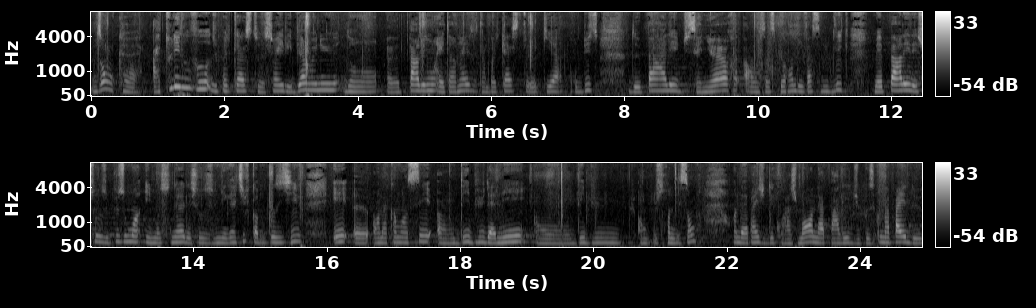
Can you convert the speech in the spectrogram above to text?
Donc, euh, à tous les nouveaux du podcast, soyez les bienvenus dans euh, Parlons à Éternel. C'est un podcast euh, qui a pour but de parler du Seigneur en s'inspirant des versets bibliques, mais parler des choses plus ou moins émotionnelles, des choses négatives comme positives. Et on a commencé en début d'année, en début, en, le 30 décembre, on a parlé du découragement, on a parlé du, on a parlé de,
